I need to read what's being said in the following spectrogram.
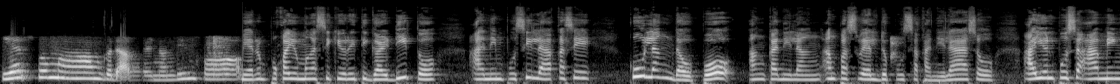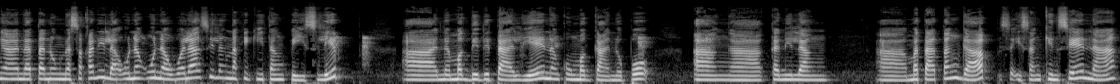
Yes po, ma'am. Good afternoon din po. Meron po kayong mga security guard dito. Anim po sila kasi kulang daw po ang kanilang ang pasweldo po sa kanila. So, ayon po sa aming ah, natanong na sa kanila, unang-una wala silang nakikitang payslip ah, na magdedetalye ng kung magkano po ang ah, kanilang ah, matatanggap sa isang kinsena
